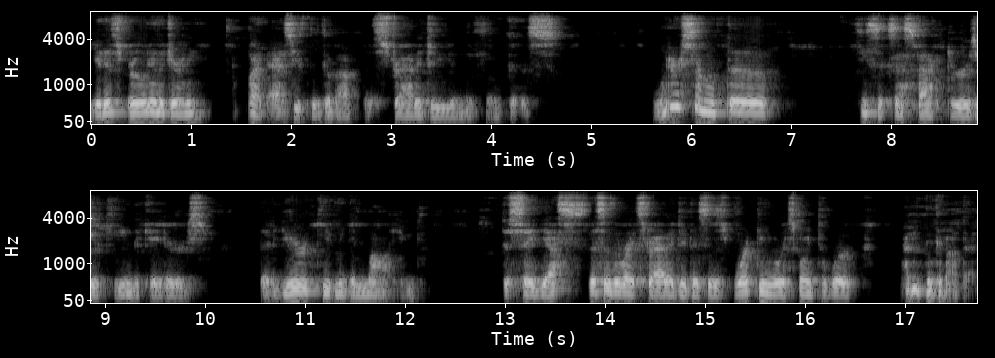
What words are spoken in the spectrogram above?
it is early in the journey, but as you think about the strategy and the focus, what are some of the key success factors or key indicators that you're keeping in mind to say, yes, this is the right strategy, this is working or it's going to work, how do you think about that?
